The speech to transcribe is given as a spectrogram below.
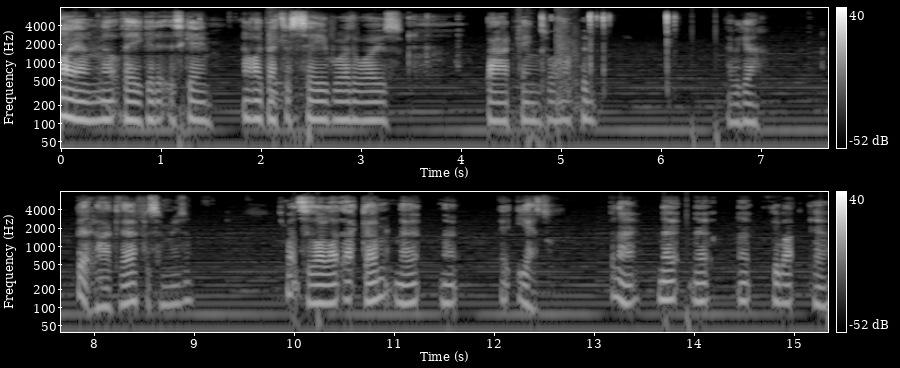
I am not very good at this game, and I better save or otherwise bad things will happen. There we go. Bit lag there for some reason. As much as I like that gun, no, no, eh, yes. But no, no, no, no, go back, yeah.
